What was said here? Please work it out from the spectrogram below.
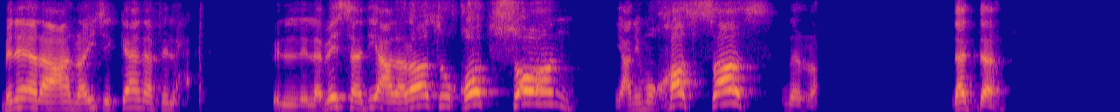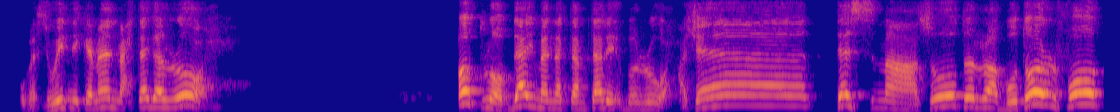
بنقرأ عن رئيس الكهنة في الح... اللي لابسها دي على راسه قدس يعني مخصص للرب ده الدم. وبس ودني كمان محتاجة الروح. اطلب دايما إنك تمتلئ بالروح عشان تسمع صوت الرب وترفض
